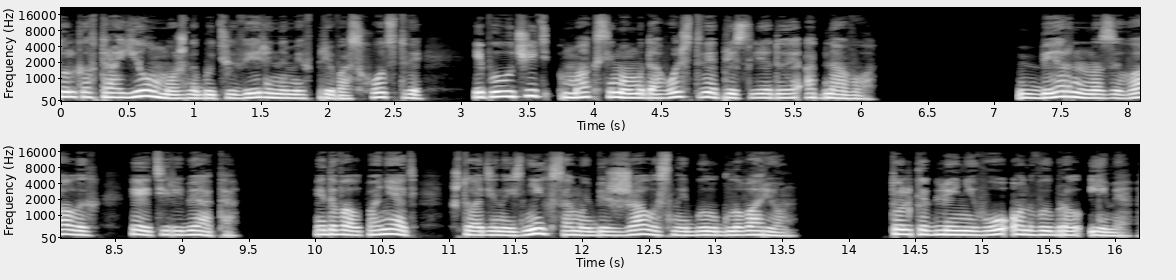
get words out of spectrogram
Только втроём можно быть уверенными в превосходстве и получить максимум удовольствия, преследуя одного. Берн называл их «эти ребята» и давал понять, что один из них, самый безжалостный, был главарем. Только для него он выбрал имя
